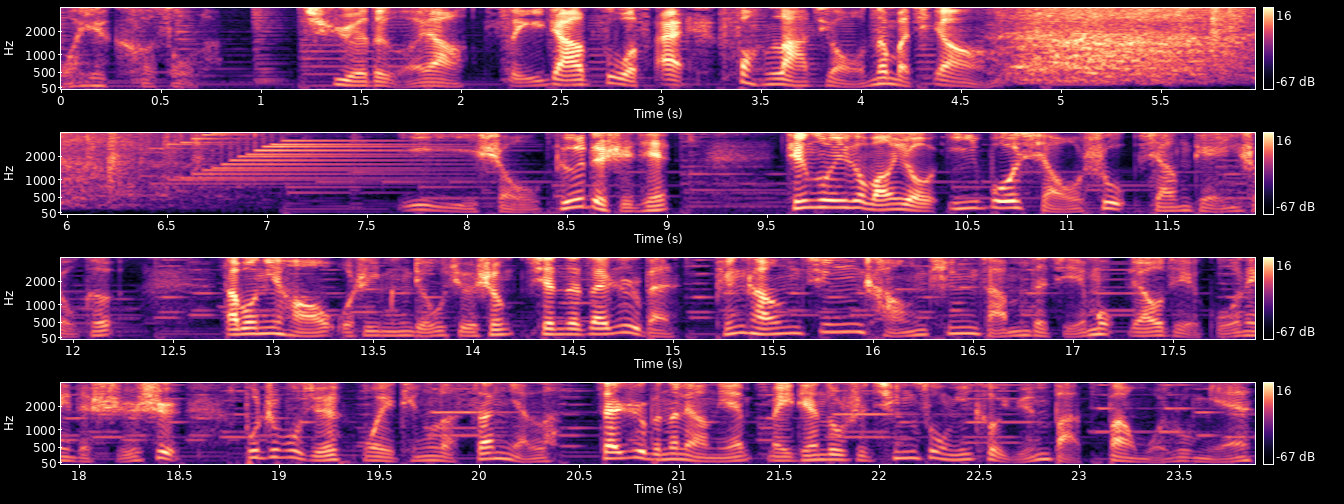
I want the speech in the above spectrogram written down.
我也咳嗽了。缺德呀！谁家做菜放辣椒那么呛？一首歌的时间。轻松一个网友一波小树想点一首歌，大波你好，我是一名留学生，现在在日本，平常经常听咱们的节目，了解国内的时事，不知不觉我也听了三年了。在日本的两年，每天都是轻松一刻云版伴我入眠，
